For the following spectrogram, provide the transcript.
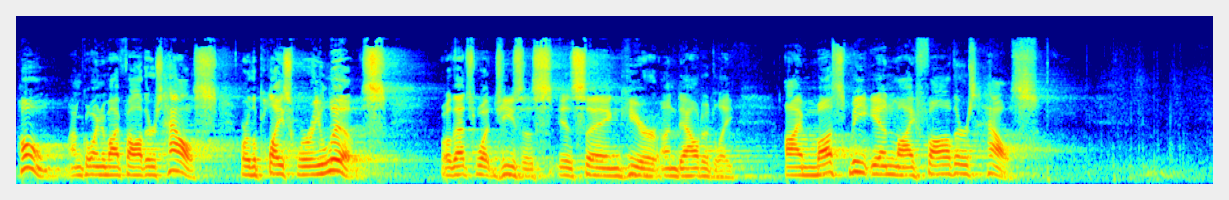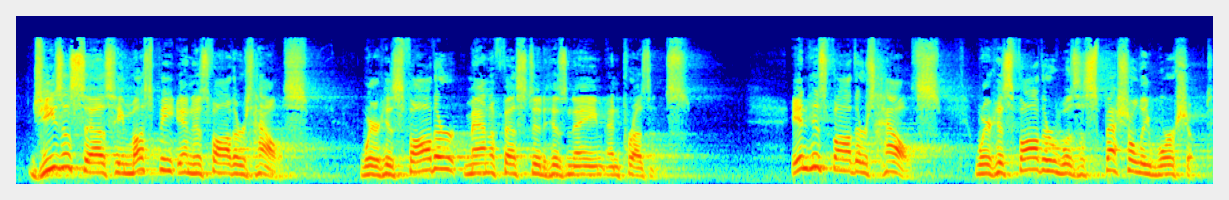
home. I'm going to my Father's house or the place where he lives. Well, that's what Jesus is saying here, undoubtedly. I must be in my Father's house. Jesus says he must be in his Father's house where his father manifested his name and presence. In his father's house, where his father was especially worshiped.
